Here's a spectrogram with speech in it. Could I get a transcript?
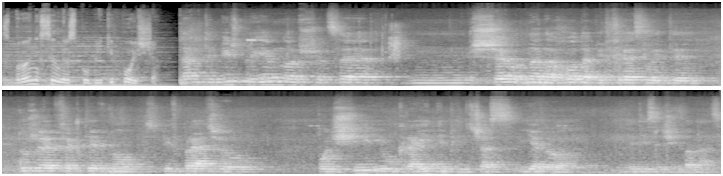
Збройних сил Республіки Польща. Нам тим більш приємно, що це ще одна нагода підкреслити дуже ефективну співпрацю Польщі і України під час Євро 2012.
